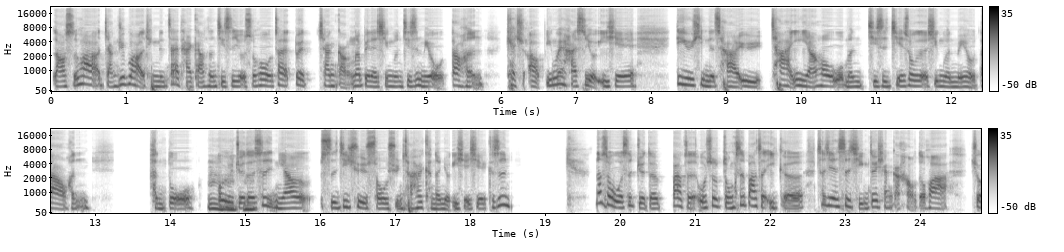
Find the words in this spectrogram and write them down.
老实话讲句不好听的，在台港生其实有时候在对香港那边的新闻其实没有到很 catch up，因为还是有一些地域性的差异差异，然后我们其实接收的新闻没有到很很多，我也觉得是你要实际去搜寻才会可能有一些些，可是。那时候我是觉得抱着，我就总是抱着一个这件事情对香港好的话，就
